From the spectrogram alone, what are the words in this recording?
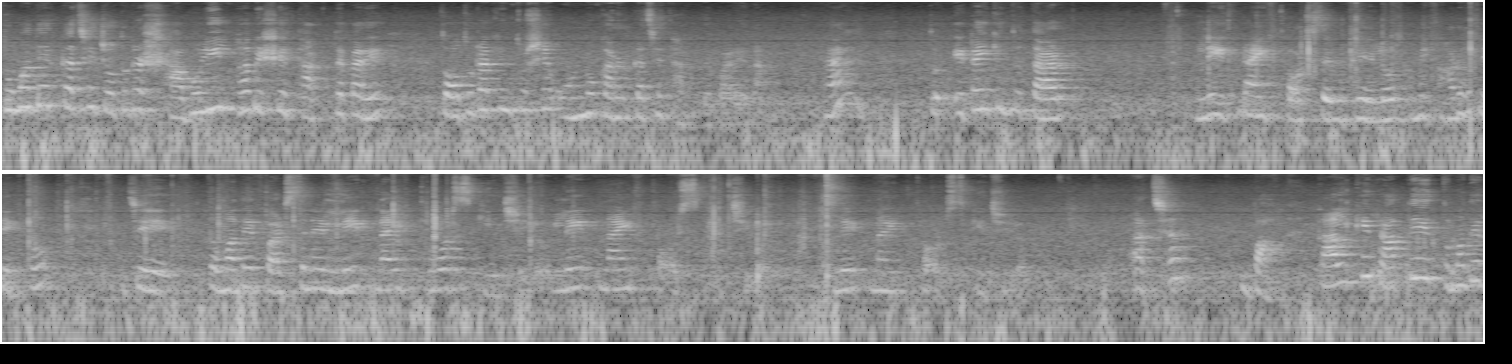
তোমাদের কাছে যতটা সাবলীলভাবে সে থাকতে পারে, ততটা কিন্তু সে অন্য কারোর কাছে থাকতে পারে না। হ্যাঁ? তো এটাই কিন্তু তার লেট নাইট থটসে উঠে এলো। আমি আরও দেখব যে তোমাদের পার্সনের লেট নাইট থটস কী ছিল? লেট নাইট থটস কী ছিল? লেট নাইট থটস কী ছিল? আচ্ছা বা কালকে রাতে তোমাদের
